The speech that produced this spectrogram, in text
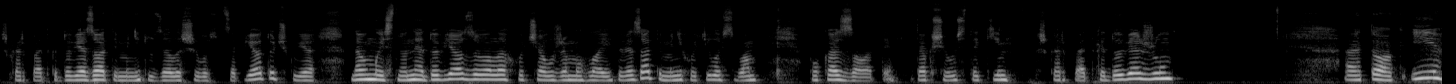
шкарпетки. Дов'язати мені тут залишилось це п'яточку. Я навмисно не дов'язувала, хоча вже могла їх дов'язати, мені хотілося вам показати. Так що ось такі шкарпетки дов'яжу. Е, Так, і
